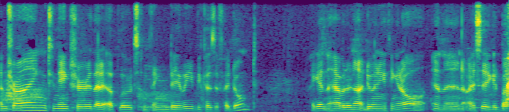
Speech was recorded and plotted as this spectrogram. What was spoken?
I'm trying to make sure that I upload something daily because if I don't, I get in the habit of not doing anything at all, and then I say goodbye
